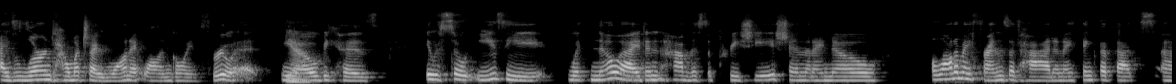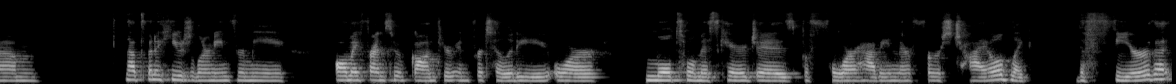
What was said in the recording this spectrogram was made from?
I've learned how much I want it while I'm going through it, you yeah. know, because it was so easy with Noah. I didn't have this appreciation that I know a lot of my friends have had. And I think that that's, um, that's been a huge learning for me. All my friends who have gone through infertility or multiple miscarriages before having their first child, like the fear that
